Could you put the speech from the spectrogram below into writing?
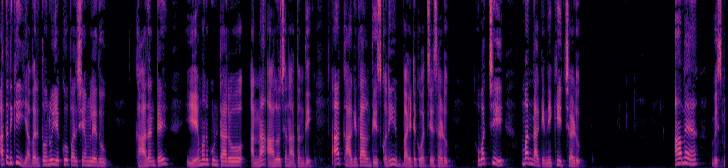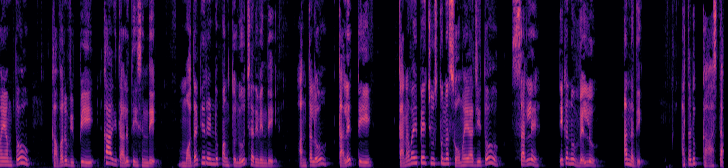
అతడికి ఎవరితోనూ ఎక్కువ పరిచయం లేదు. కాదంటే ఏమనుకుంటారో అన్న ఆలోచన అతంది. ఆ కాగితాలను తీసుకొని బయటకు వచ్చేశాడు. వచ్చి మందాకినికి ఇచ్చాడు. ఆమె విస్మయంతో కవరు విప్పి కాగితాలు తీసింది. మొదటి రెండు పంక్తులు చదివింది. అంతలో తలెత్తి తన వైపే చూస్తున్న సోమయాజీతో సర్లే ఇక నువ్వు వెళ్ళు అన్నది. అతడు కాస్త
